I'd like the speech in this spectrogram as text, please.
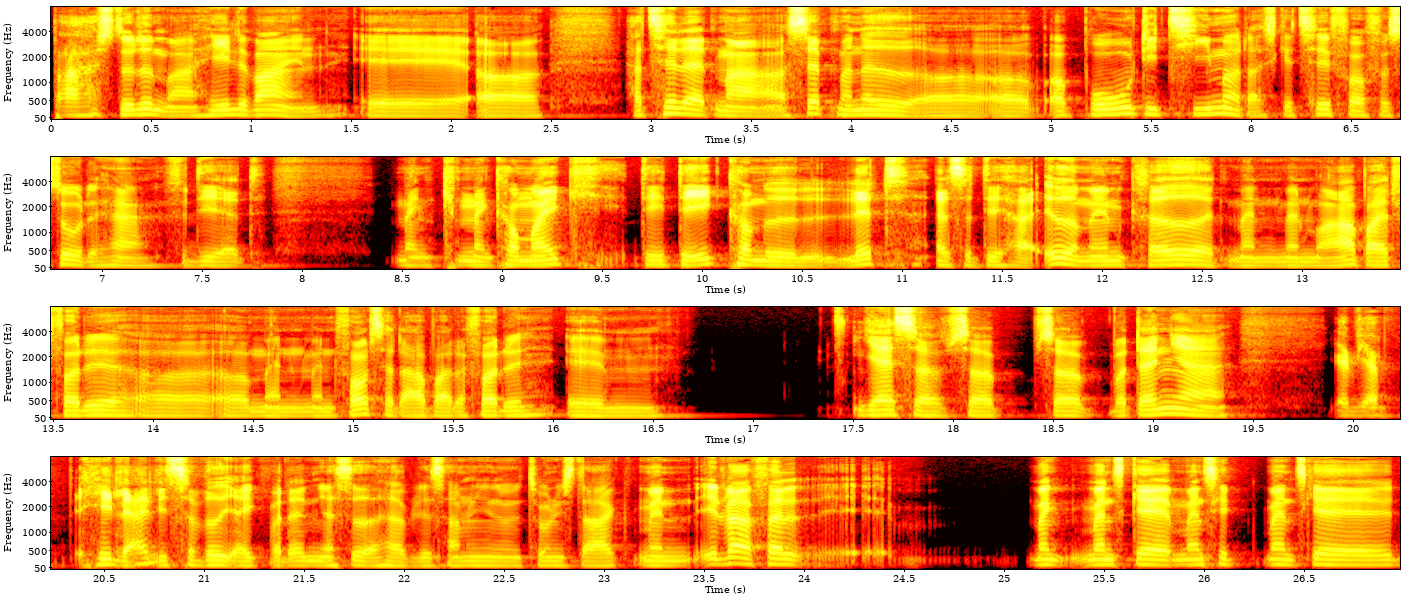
bare har støttet mig hele vejen, øh, og har tilladt mig at sætte mig ned og, og, og bruge de timer, der skal til for at forstå det her. Fordi at man, man kommer ikke, det, det er ikke kommet let. Altså det har eddermame krævet, at man, man må arbejde for det, og, og man, man fortsat arbejder for det. Øhm, ja, så, så, så hvordan jeg, jeg, jeg, helt ærligt, så ved jeg ikke, hvordan jeg sidder her og bliver sammenlignet med Tony Stark, men i hvert fald, øh, man, man, skal, man, skal, man skal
